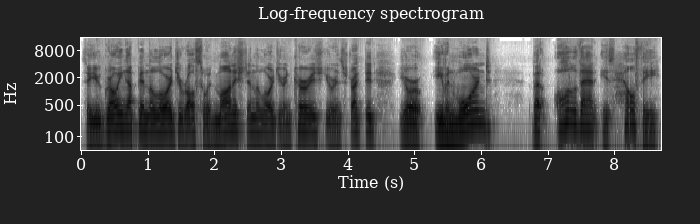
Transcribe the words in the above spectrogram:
So you're growing up in the Lord, you're also admonished in the Lord, you're encouraged, you're instructed, you're even warned. But all of that is healthy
